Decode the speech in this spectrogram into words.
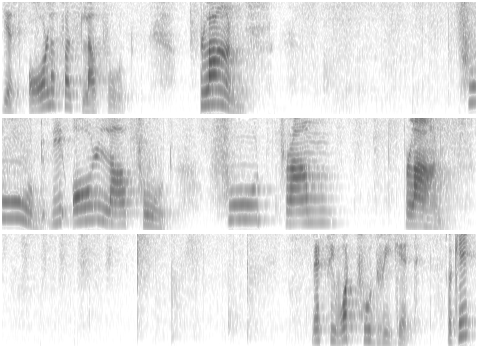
Yes, all of us love food. Plants, food, we all love food. Food from plants. Let's see what food we get. Okay?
